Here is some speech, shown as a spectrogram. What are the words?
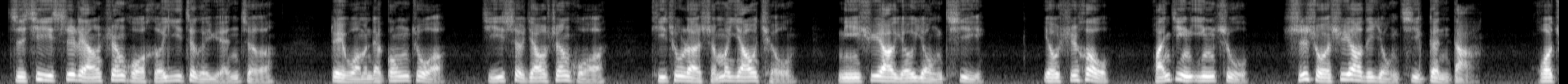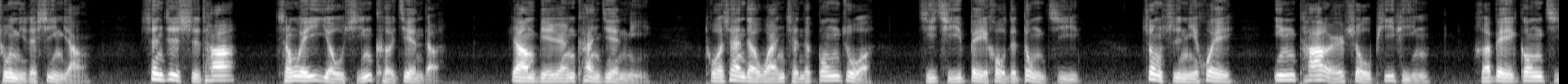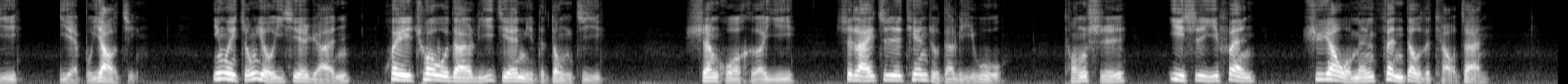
仔细思量生活合一这个原则，对我们的工作及社交生活提出了什么要求？你需要有勇气。有时候环境因素使所需要的勇气更大。活出你的信仰，甚至使它成为有形可见的，让别人看见你妥善地完成的工作及其背后的动机。纵使你会因他而受批评和被攻击，也不要紧，因为总有一些人会错误地理解你的动机。生活合一是来自天主的礼物，同时亦是一份需要我们奋斗的挑战。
